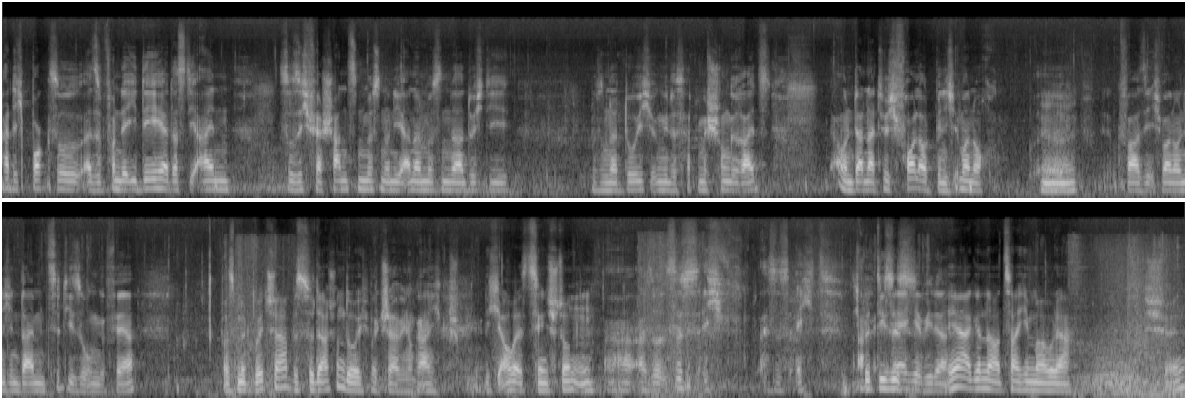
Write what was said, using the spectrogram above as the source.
hatte ich Bock, so, also von der Idee her, dass die einen so sich verschanzen müssen und die anderen müssen da durch die, müssen da durch, irgendwie, das hat mich schon gereizt. Und dann natürlich Fallout bin ich immer noch äh, quasi, ich war noch nicht in Diamond City so ungefähr. Was mit Witcher? Bist du da schon durch? Witcher habe ich noch gar nicht gespielt. Ich auch erst zehn Stunden. Äh, Also es ist, ich, es ist echt. Ich würde dieses. er hier wieder. Ja, genau. Zeig ihn mal wieder. Schön.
